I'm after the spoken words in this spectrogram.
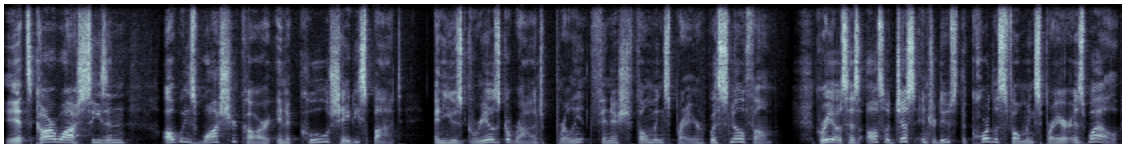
It's car wash season. Always wash your car in a cool, shady spot and use Griot's Garage Brilliant Finish Foaming Sprayer with snow foam. Griot's has also just introduced the cordless foaming sprayer as well.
